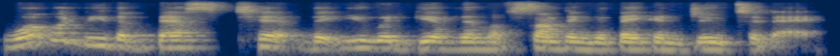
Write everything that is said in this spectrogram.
what would be the best tip that you would give them of something that they can do today?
